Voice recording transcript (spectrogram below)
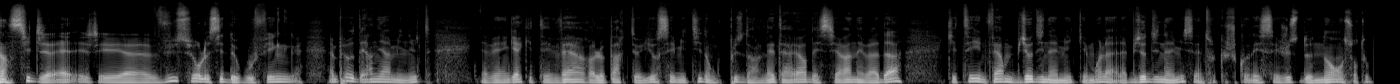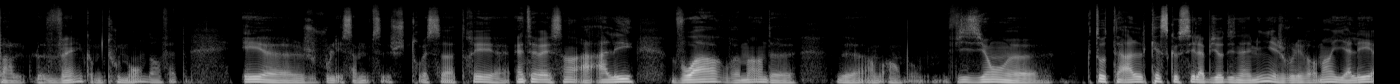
ensuite, j'ai euh, vu sur le site de Woofing, un peu aux dernières minutes, il y avait un gars qui était vers le parc de Yosemite, donc plus dans l'intérieur des Sierra Nevada, qui était une ferme biodynamique. Et moi, la, la biodynamie, c'est un truc que je connaissais juste de nom, surtout par le vin, comme tout le monde, en fait. Et je, voulais, ça je trouvais ça très intéressant à aller voir vraiment de, en, vision euh, totale, qu'est-ce que c'est la biodynamie? Et je voulais vraiment y aller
